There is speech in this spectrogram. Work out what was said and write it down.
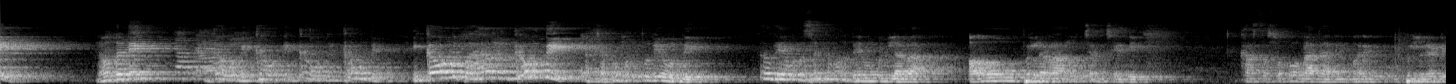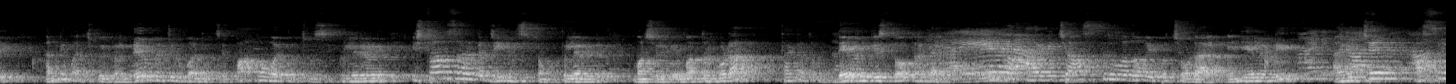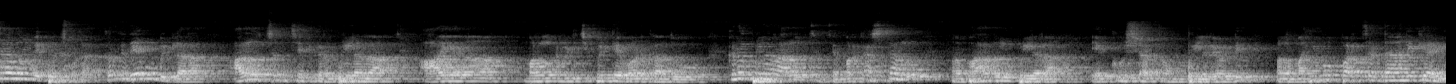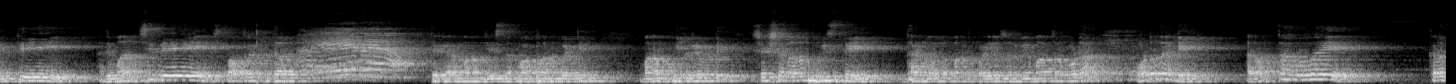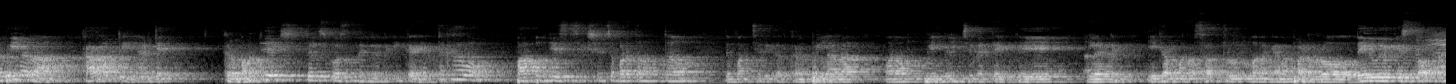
ఏముందండి ఇంకా ఉంది ఇంకా ఉంది ఇంకా ఉంది ఇంకా ఉంది. ఇంకా ఉంది ప్రయాణం ఇంకా ఉంది. అని చెప్పబడుతూనే ఉంది. దేవుడు సత్యమా? దేవుడు పిల్లరా అవు పిల్లరా ఆలోచన చేయండి. కాస్త సుఖం రాగానే మరి పిల్లలండి అన్ని మర్చిపోయి పిల్లలు దేవుని తిరుగుబాటు వచ్చి పాపం వైపు చూసి పిల్లలండి ఇష్టానుసారంగా జీవించడం పిల్లలండి మనుషులకి ఏమాత్రం కూడా తగదు. దేవునికి స్తోత్రం ఇంకా ఆయన ఇచ్చే ఆశీర్వాదం వైపు చూడాలి. ఏం చేయాలండి? ఆయన ఇచ్చే ఆశీర్వాదం. వైపు చూడాలి. కనుక దేవుని బిడ్డలారా ఆలోచన చేయగల పిల్లరా ఆయన మనల్ని విడిచిపెట్టేవాడు కాదు. కనుక పిల్లలు ఆలోచించారు మన కష్టాలు మన బాధలు పిల్లరా ఎక్కువ శాతం పిల్లలేండి మన మహిమపరచడానికి అయితే అది మంచిదే. స్తోత్రం దగ్గర మనం చేసిన పాపాన్ని బట్టి మనం పిల్లలేండి శిక్షణ అనుభవిస్తే దానివల్ల మనకు ప్రయోజనం ఏమాత్రం కూడా ఉండదండి. అదంతా హృదయే. కానీ పిల్లరా కాబట్టి అంటే ఇక్కడ మనం తెలుసుకొస్తుంది తెలుసుకోవాల్సింది ఏంటంటే ఇంకా ఎంతకాలం పాపం చేసి శిక్షించబడతా ఉంటాం? ఇది మంచిది కదా కానీ పిల్లరా. మనం పిలిచినట్టయితే ఇలాంటి ఇక మన శత్రువులు మన కనపడరు. దేవునికి స్తోత్రం.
